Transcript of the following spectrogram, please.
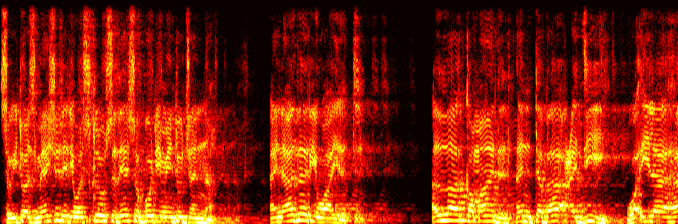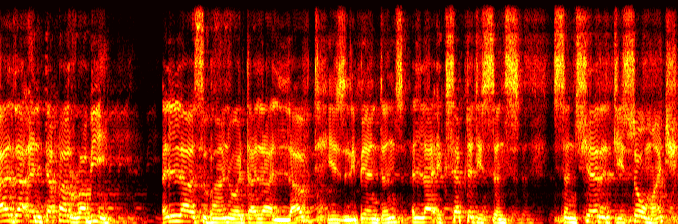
So it was measured that he was closer there, so put him into Jannah. Another riwayat. Allah commanded, أن تباعدي وإلى هذا أن تقربي Allah subhanahu wa ta'ala loved his repentance. Allah accepted his sincerity so much.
